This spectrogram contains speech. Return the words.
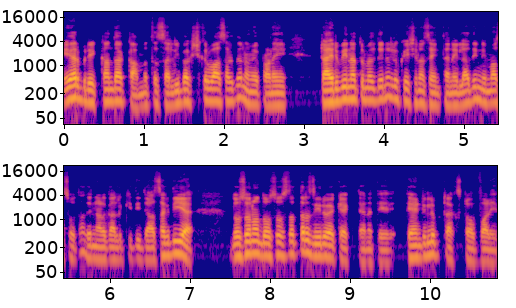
에ਅਰ ਬ੍ਰੇਕਾਂ ਦਾ ਕੰਮ ਤਸੱਲੀ ਬਖਸ਼ ਕਰਵਾ ਸਕਦੇ ਹੋ, ਨਵੇਂ ਪੁਰਾਣੇ ਟਾਇਰ ਵੀ ਇਹਨਾਂ ਤੋਂ ਮਿਲਦੇ ਨੇ, ਲੋਕੇਸ਼ਨਾਂ ਸੈਂਤਾ ਨੇਲਾ ਦੀ ਨਿਮਾ ਸੋਤਾ ਦੇ ਨਾਲ ਗੱਲ ਕੀਤੀ ਜਾ ਸਕਦੀ ਹੈ। 209 277 0113 ਤੇ ਤੇ ਟਰੱਕ ਸਟਾਪ ਵਾਲੇ।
